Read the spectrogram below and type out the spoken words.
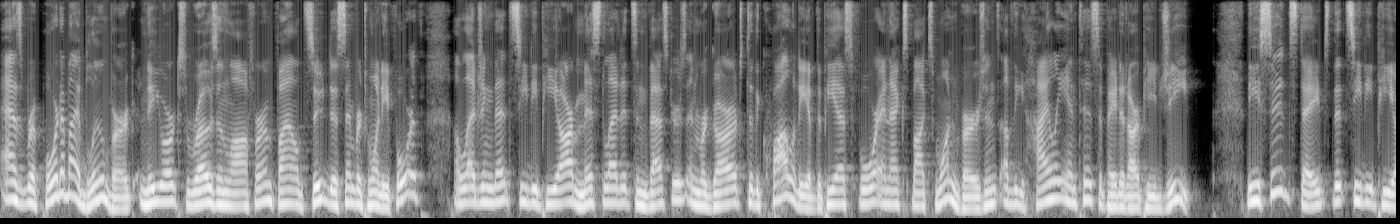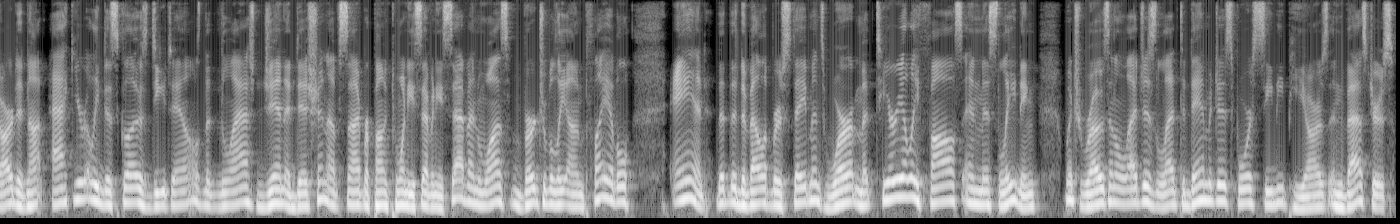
As reported by Bloomberg, New York's Rosen law firm filed suit December 24th, alleging that CDPR misled its investors in regards to the quality of the PS4 and Xbox One versions of the highly anticipated RPG. The suit states that CDPR did not accurately disclose details that the last gen edition of Cyberpunk 2077 was virtually unplayable, and that the developer's statements were materially false and misleading, which Rosen alleges led to damages for CDPR's investors.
